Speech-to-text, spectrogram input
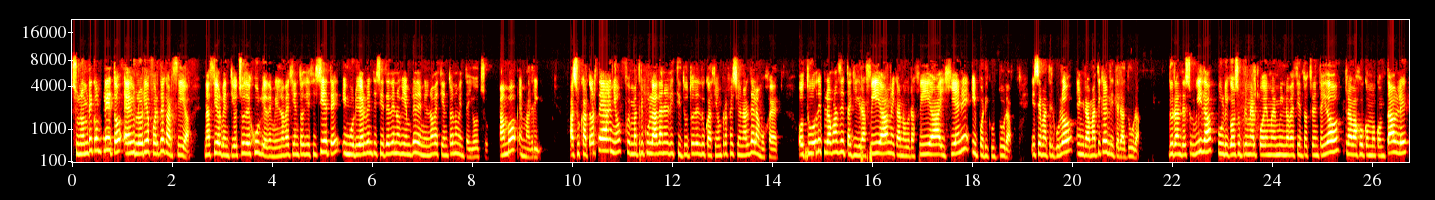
Su nombre completo es Gloria Fuerte García. Nació el 28 de julio de 1917 y murió el 27 de noviembre de 1998, ambos en Madrid. A sus 14 años fue matriculada en el Instituto de Educación Profesional de la Mujer, Obtuvo diplomas de taquigrafía, mecanografía, higiene y poricultura y se matriculó en gramática y literatura. Durante su vida publicó su primer poema en 1932, trabajó como contable,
